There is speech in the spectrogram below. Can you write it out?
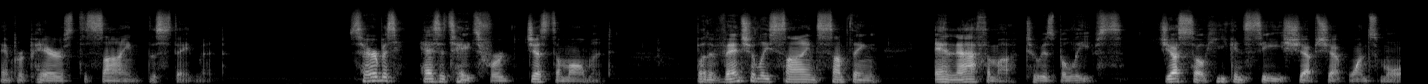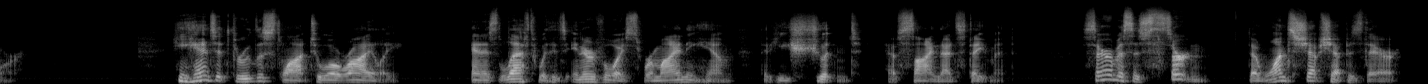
and prepares to sign the statement. Cerebus hesitates for just a moment, but eventually signs something anathema to his beliefs, just so he can see Shep Shep once more. He hands it through the slot to O'Reilly and is left with his inner voice reminding him that he shouldn't have signed that statement. Cerebus is certain that once Shep Shep is there,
